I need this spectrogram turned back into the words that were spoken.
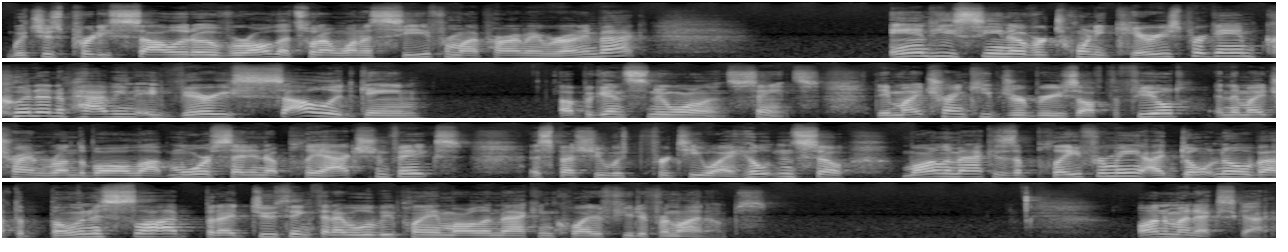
which is pretty solid overall. That's what I want to see from my primary running back. And he's seen over 20 carries per game, could end up having a very solid game up against the New Orleans Saints. They might try and keep Drew Brees off the field, and they might try and run the ball a lot more, setting up play action fakes, especially with, for T.Y. Hilton. So Marlon Mack is a play for me. I don't know about the bonus slot, but I do think that I will be playing Marlon Mack in quite a few different lineups. On to my next guy.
